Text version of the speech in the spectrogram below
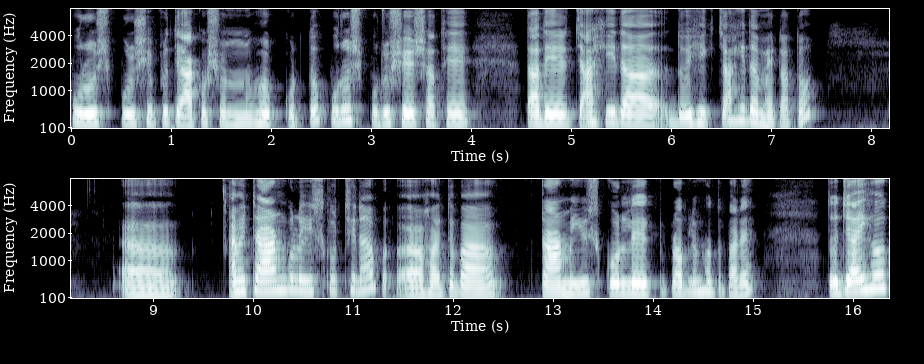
পুরুষ পুরুষের প্রতি আকর্ষণ অনুভব করত। পুরুষ পুরুষের সাথে তাদের চাহিদা, দৈহিক চাহিদা মেটাতো। আমি টার্মগুলো ইউজ করছি না। হয়তো বা টার্ম ইউজ করলে একটু প্রবলেম হতে পারে। তো যাই হোক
